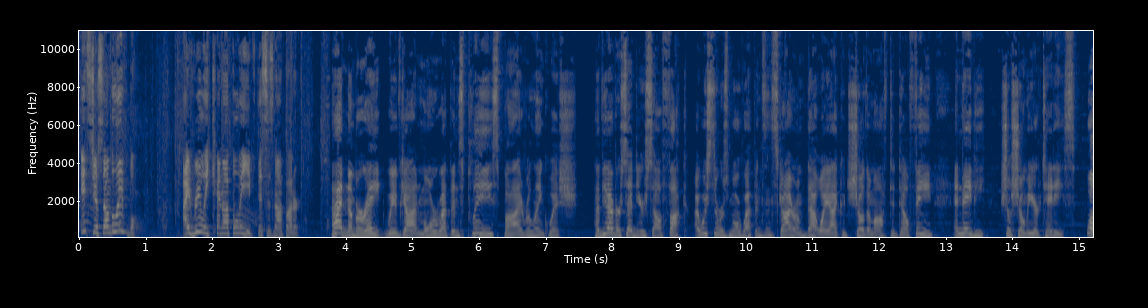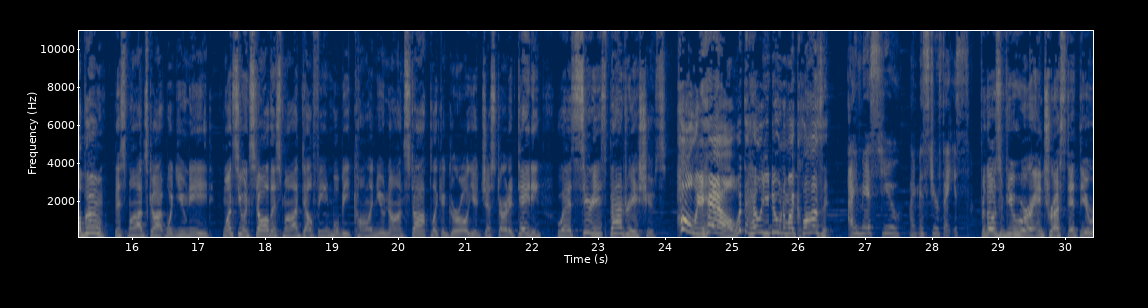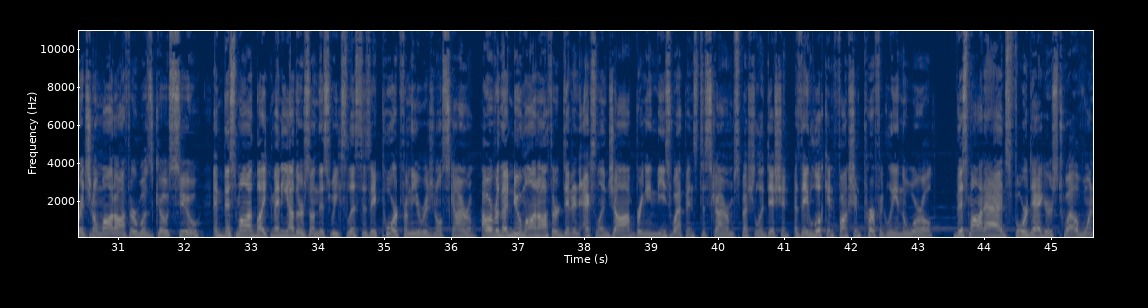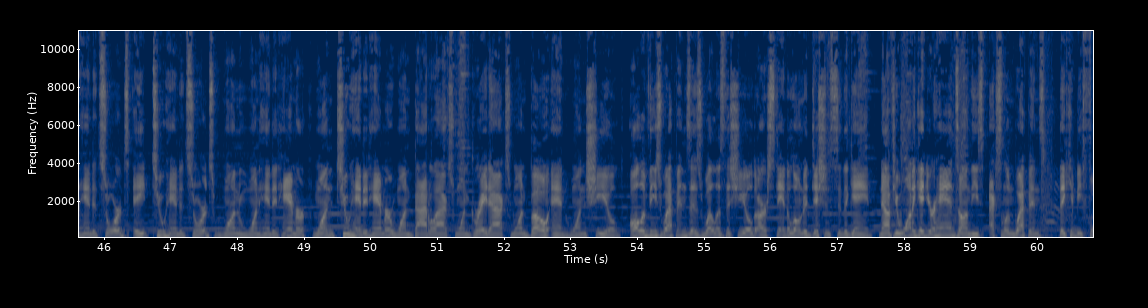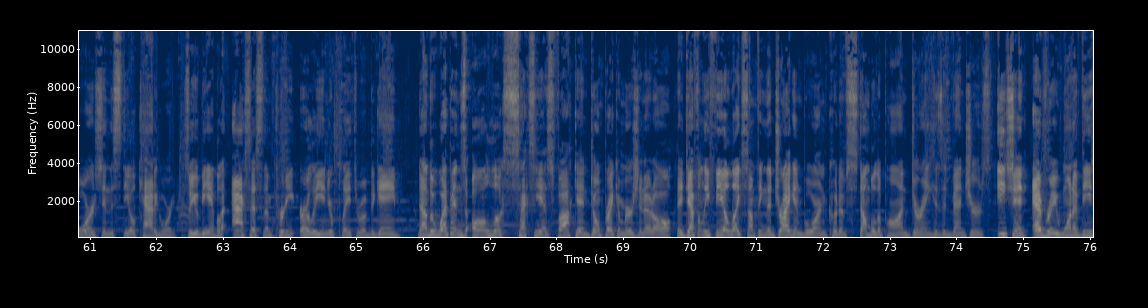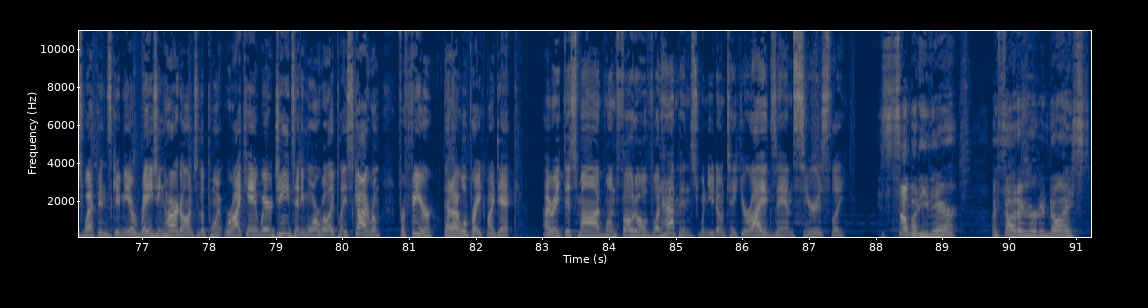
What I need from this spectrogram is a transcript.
It's just unbelievable. I really cannot believe this is not butter. At number 8, we've got More Weapons Please by Relinquish. Have you ever said to yourself, fuck, I wish there was more weapons in Skyrim, that way I could show them off to Delphine, and maybe she'll show me her titties. Well, boom! This mod's got what you need. Once you install this mod, Delphine will be calling you non-stop like a girl you just started dating who has serious boundary issues. Holy hell! What the hell are you doing in my closet? I missed you. I missed your face. For those of you who are interested, the original mod author was Gosu, and this mod, like many others on this week's list, is a port from the original Skyrim. However, the new mod author did an excellent job bringing these weapons to Skyrim Special Edition, as they look and function perfectly in the world. This mod adds 4 daggers, 12 one-handed swords, 8 two-handed swords, 1 one-handed hammer, 1 two-handed hammer, 1 battle axe, 1 great axe, 1 bow, and 1 shield. All of these weapons, as well as the shield, are standalone additions to the game. Now, if you want to get your hands on these excellent weapons, they can be forged in the steel category, so you'll be able to access them pretty early in your playthrough of the game. Now, the weapons all look sexy as fuck and don't break immersion at all. They definitely feel like something the Dragonborn could have stumbled upon during his adventures. Each and every one of these weapons give me a raging hard on to the point where I can't wear jeans anymore while I play Skyrim for fear that I will break my dick. I rate this mod one photo of what happens when you don't take your eye exams seriously. Is somebody there? I thought I heard a noise.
